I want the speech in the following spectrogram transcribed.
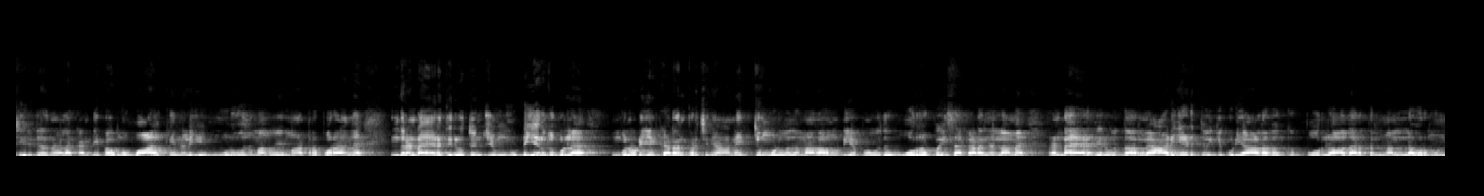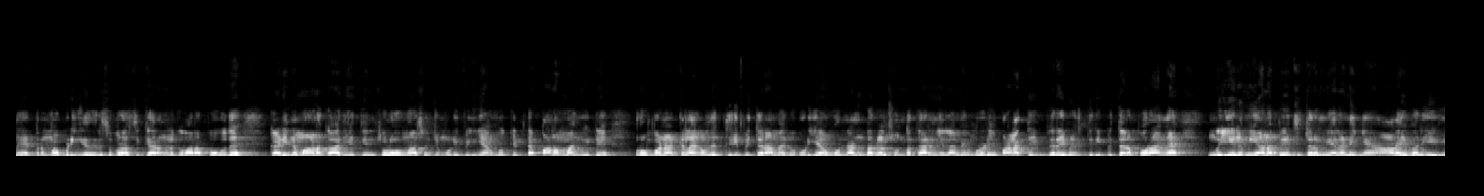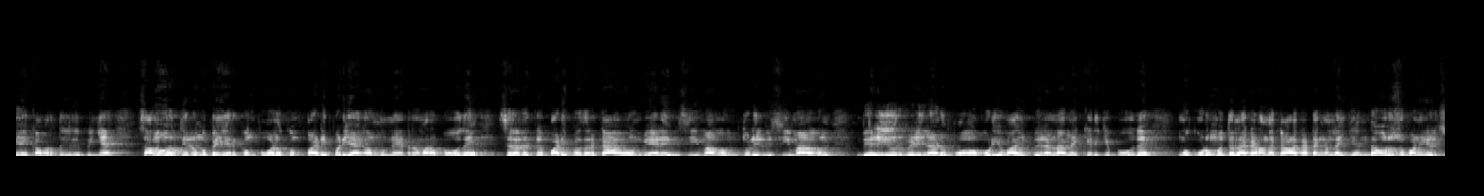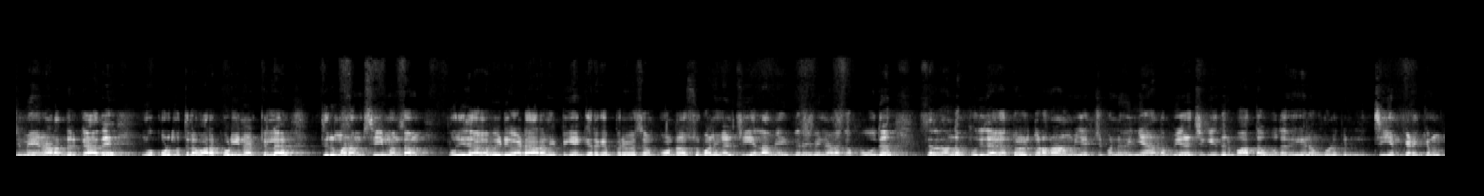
பயிற்சி இருக்கிறதுனால கண்டிப்பாக உங்கள் வாழ்க்கை நிலையை முழுவதுமாகவே மாற்ற போகிறாங்க இந்த ரெண்டாயிரத்தி இருபத்தஞ்சு முடியறதுக்குள்ள உங்களுடைய கடன் பிரச்சனை அனைத்தும் முழுவதுமாக முடிய போகுது. ஒரு பைசா கடன் இல்லாமல் ரெண்டாயிரத்தி இருபத்தாறில் அடியெடுத்து வைக்கக்கூடிய அளவுக்கு பொருளாதாரத்தில் நல்ல ஒரு முன்னேற்றம் அப்படிங்கிறது ரிஷபராசிக்காரங்களுக்கு வரப்போகுது. கடினமான காரியத்தையும் சுலபமாக செஞ்சு முடிப்பீங்க. உங்ககிட்ட பணம் வாங்கிட்டு ரொம்ப நாட்களாக வந்து திருப்பி தராமல் இருக்கக்கூடிய உங்கள் நண்பர்கள் சொந்தக்காரங்க எல்லாமே உங்களுடைய பணத்தை விரைவில் திருப்பி தர போகிறாங்க உங்கள் எளிமையான பேச்சு திறமையால் நீங்கள் அனைவரையுமே கவர்ந்து இழுப்பீங்க. சமூகத்தில் உங்கள் பெயருக்கும் புகழுக்கும் படிப்படியாக முன்னேற்றம் வரப்போகுது. சிலருக்கு படிப்பதற்காகவும் வேலை விஷயமாகவும் தொழில் விஷயமாகவும் வெளியூர் வெளிநாடு போகக்கூடிய வாய்ப்புகள் எல்லாமே கிடைக்க போகுது. உங்கள் குடும்பத்தில் கடந்த காலகட்டங்களில் எந்த ஒரு சுப நிகழ்ச்சியுமே நடந்திருக்காது. உங்கள் குடும்பத்தில் வரக்கூடிய நாட்களில் திருமணம் சீமந்தம் புதிதாக வீடு காட்ட ஆரம்பிப்பீங்க. கிரகப்பிரவேசம் போன்ற சுப நிகழ்ச்சி எல்லாமே விரைவில் நடக்க போகுது. சிலர் வந்து புதிதாக தொழில் தொடங்கணும்னு முயற்சி பண்ணுவீங்க. அந்த முயற்சிக்கு எதிர்பார்த்த உதவிகள் உங்களுக்கு நிச்சயம் கிடைக்கும்.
